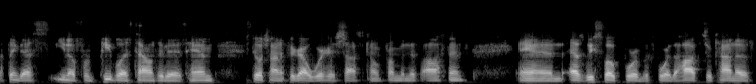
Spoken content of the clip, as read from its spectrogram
I think that's, you know, for people as talented as him, still trying to figure out where his shots come from in this offense. And as we spoke for before, the Hawks are kind of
